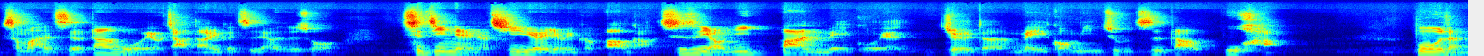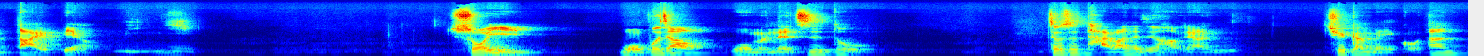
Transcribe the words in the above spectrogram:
什么很适合。但我有找到一个资料，就是说是今年的七月有一个报告，其实有一半美国人觉得美国民主制度不好，不能代表民意，所以。我不知道我们的制度，就是台湾的制度，好像去跟美国，但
